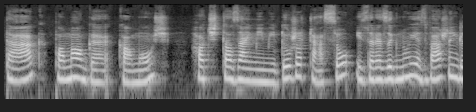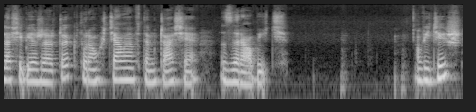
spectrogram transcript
Tak, pomogę komuś, choć to zajmie mi dużo czasu i zrezygnuję z ważnej dla siebie rzeczy, którą chciałem w tym czasie zrobić. Widzisz?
